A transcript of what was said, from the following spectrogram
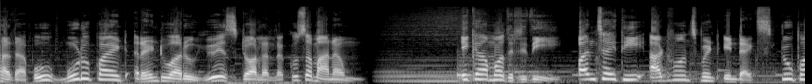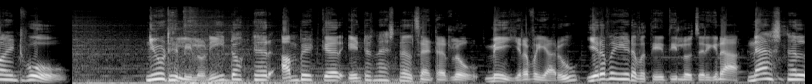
దాదాపు మూడు పాయింట్ రెండు ఆరు యుఎస్ డాలర్లకు సమానం. ఇక మొదటిది panchayat advancement index two point O. న్యూఢిల్లీలోని డాక్టర్ అంబేద్కర్ ఇంటర్నేషనల్ సెంటర్లో మే ఇరవై ఆరు ఇరవై ఏడవ తేదీలో జరిగిన నేషనల్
